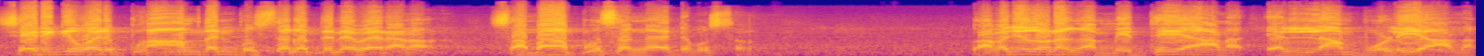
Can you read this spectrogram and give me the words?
ശരിക്കും ഒരു പാന്തൻ പുസ്തകത്തിന്റെ പേരാണ് സഭാപ്രസംഗന്റെ പുസ്തകം. പറഞ്ഞു തുടങ്ങാം മിഥ്യയാണ് എല്ലാം പൊളിയാണ്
